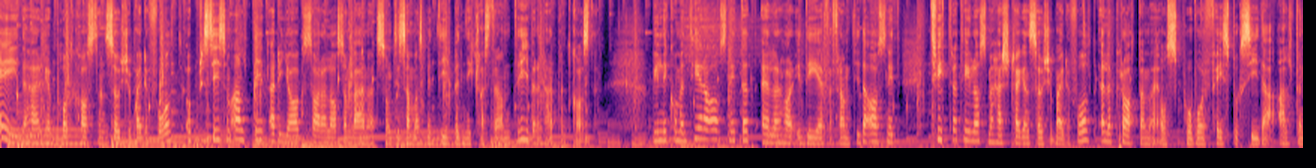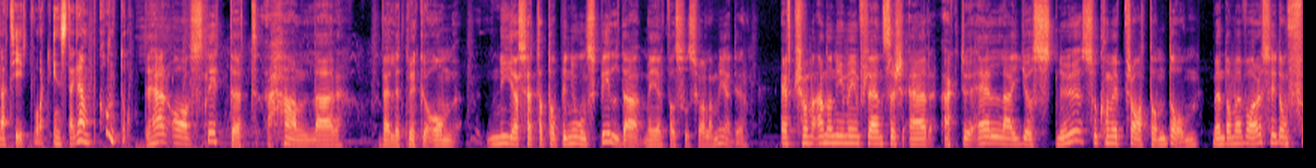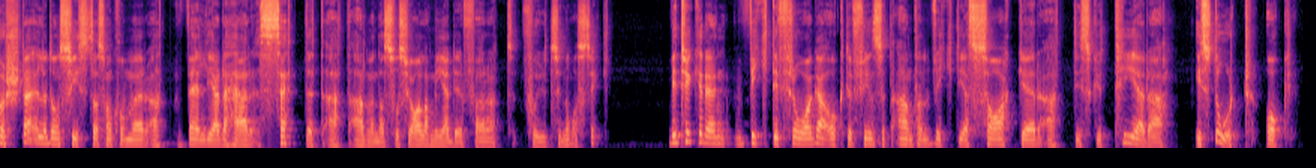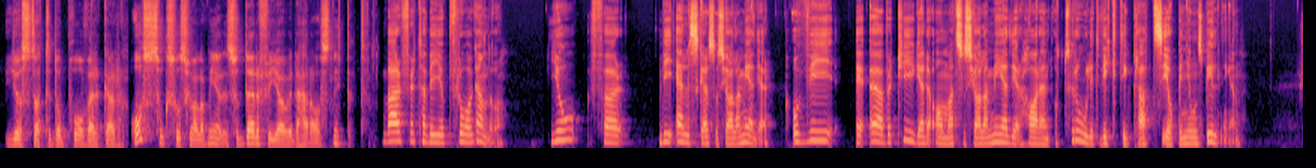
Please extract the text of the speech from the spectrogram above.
Hej, det här är podcasten Social by Default och precis som alltid är det jag, Sara Larsson Bernhardt, som tillsammans med Deeped Niklas Strand driver den här podcasten. Vill ni kommentera avsnittet eller har idéer för framtida avsnitt? Twittra till oss med hashtaggen Social by Default eller prata med oss på vår Facebook-sida alternativt vårt Instagram-konto. Det här avsnittet handlar väldigt mycket om nya sätt att opinionsbilda med hjälp av sociala medier. Eftersom anonyma influencers är aktuella just nu så kommer vi prata om dem. Men de är vare sig de första eller de sista som kommer att välja det här sättet att använda sociala medier för att få ut sin åsikt. Vi tycker det är en viktig fråga och det finns ett antal viktiga saker att diskutera i stort och just att det då påverkar oss och sociala medier. Så därför gör vi det här avsnittet. Varför tar vi upp frågan då? Jo, för vi älskar sociala medier. Och vi är övertygade om att sociala medier har en otroligt viktig plats i opinionsbildningen.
